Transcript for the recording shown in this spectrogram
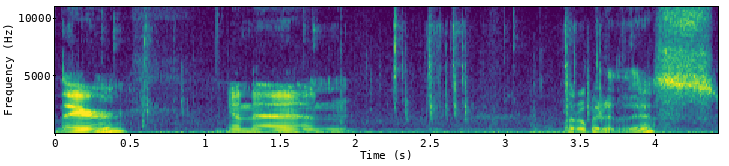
There, and then a little bit of this.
